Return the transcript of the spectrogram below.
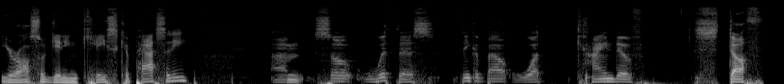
You're also getting case capacity. Um, so with this, think about what kind of stuff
